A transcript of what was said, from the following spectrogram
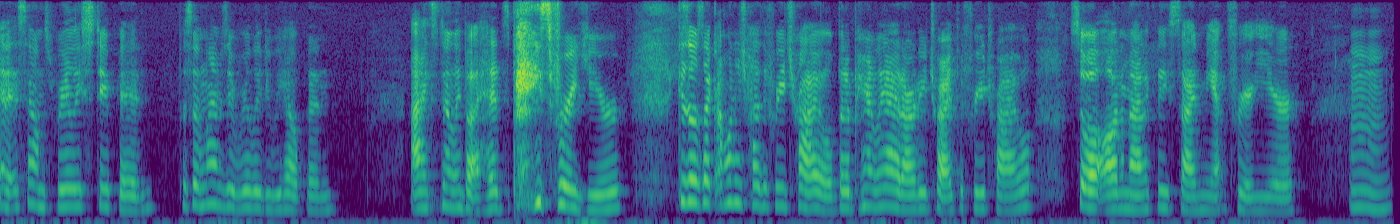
and it sounds really stupid, but sometimes it really do be helping. I accidentally bought Headspace for a year because I was like, I want to try the free trial, but apparently I had already tried the free trial, so it automatically signed me up for a year Mm.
